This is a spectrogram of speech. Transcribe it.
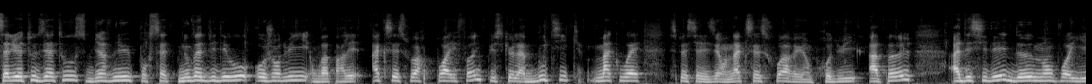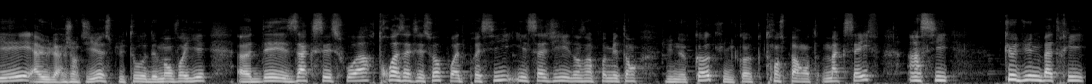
Salut à toutes et à tous, bienvenue pour cette nouvelle vidéo. Aujourd'hui, on va parler accessoires pour iPhone puisque la boutique Macway spécialisée en accessoires et en produits Apple a décidé de m'envoyer, a eu la gentillesse plutôt de m'envoyer euh, des accessoires, trois accessoires pour être précis. Il s'agit dans un premier temps d'une coque, une coque transparente MagSafe, ainsi que d'une batterie,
